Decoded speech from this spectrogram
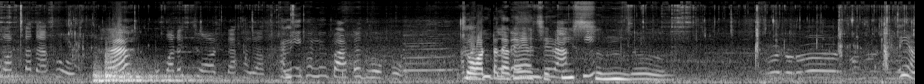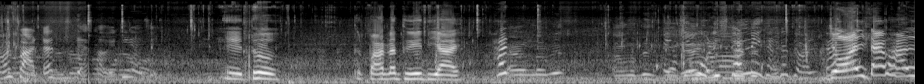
চটটা দেখো। হ্যাঁ? চট দেখা যাচ্ছে। আমি এখানে পাটা ধোবো। চরটা দেখা যাচ্ছে কি সুন্দর। এই আমার পাটা দেখাবে ঠিক আছে? এ তো তোর পাটা ধুয়ে নেই এখানকার জলটা। ভালো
